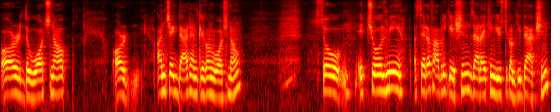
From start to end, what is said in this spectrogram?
or the watch now or uncheck that and click on watch now. So it shows me a set of applications that I can use to complete the action.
